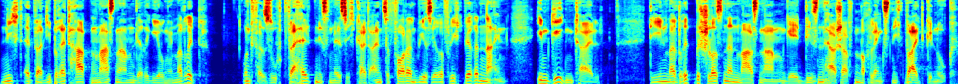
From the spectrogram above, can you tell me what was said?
nicht etwa die brettharten Maßnahmen der Regierung in Madrid und versucht Verhältnismäßigkeit einzufordern, wie es ihre Pflicht wäre. Nein, im Gegenteil. Die in Madrid beschlossenen Maßnahmen gehen diesen Herrschaften noch längst nicht weit genug.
